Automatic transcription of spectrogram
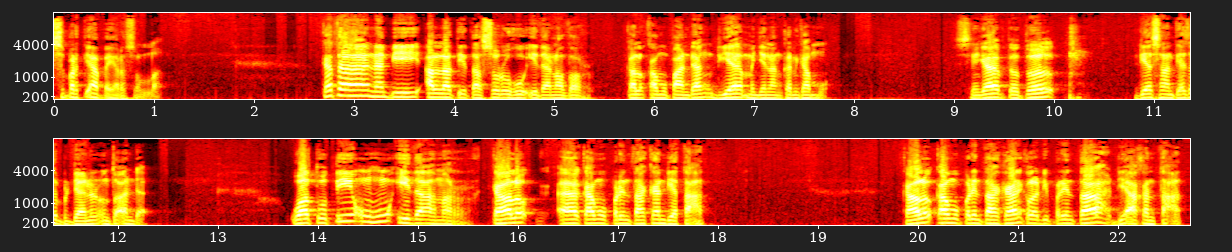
seperti apa ya Rasulullah? Kata Nabi Allah tita suruhu idha nadhar. Kalau kamu pandang dia menyenangkan kamu. Sehingga betul-betul dia senantiasa berdandan untuk Anda. Wa tuti'uhu idha amar. Kalau uh, kamu perintahkan dia taat. Kalau kamu perintahkan, kalau diperintah dia akan taat.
